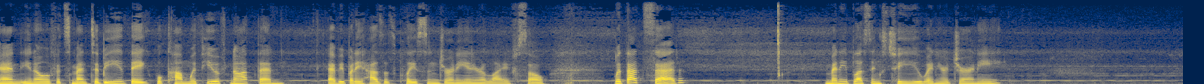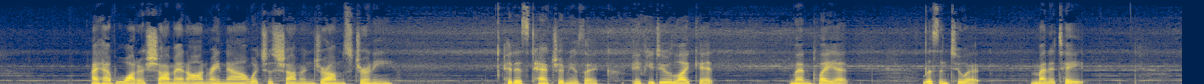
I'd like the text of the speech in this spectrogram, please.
And, you know, if it's meant to be, they will come with you. If not, then everybody has its place and journey in your life. So, with that said, many blessings to you and your journey. I have Water Shaman on right now, which is Shaman Drum's Journey. It is Tantra music. If you do like it, then play it. Listen to it. Meditate.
